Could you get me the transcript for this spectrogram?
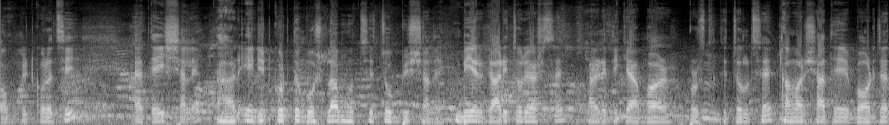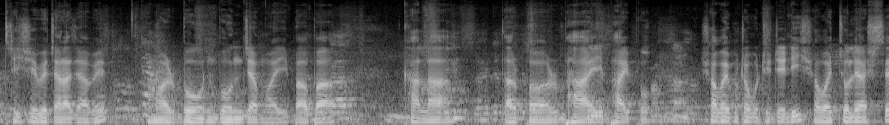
কমপ্লিট করেছি। তেইশ সালে। আর এডিট করতে বসলাম হচ্ছে চব্বিশ সালে। বিয়ের গাড়ি চলে আসছে, আর এদিকে আমার প্রস্তুতি চলছে। আমার সাথে বরযাত্রী হিসেবে যারা যাবে, আমার বোন বোন জামাই, বাবা, খালা, তারপর ভাই, ভাইপো, সবাই মোটামুটি রেডি সবাই চলে আসছে।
